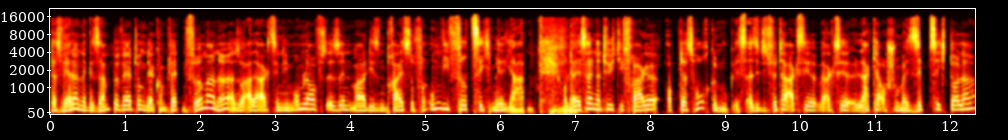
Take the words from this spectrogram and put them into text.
Das wäre dann eine Gesamtbewertung der kompletten Firma, ne? also alle Aktien, die im Umlauf sind, mal diesen Preis so von um die 40 Milliarden. Und da ist halt natürlich die Frage, ob das hoch genug ist. Also die Twitter-Aktie Aktie lag ja auch schon bei 70 Dollar.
